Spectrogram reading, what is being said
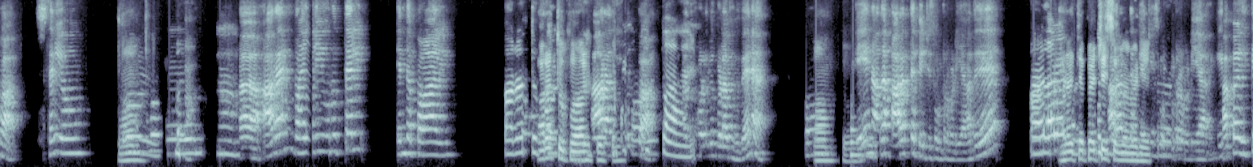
பால் சரியோ அரண் வலியுறுத்தல் எந்த பால்? அறத்துப்பால். விளங்குது? ஆம் ஏன் அத அறத்தை பற்றி சொல்றபடியா? அது? அறத்தை பற்றி சொல்ல சொல்றபடியா அப்ப இத்த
